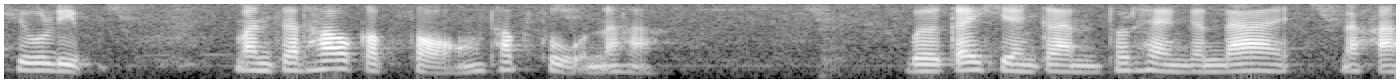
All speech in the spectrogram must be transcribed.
ทิวลิป มันจะเท่ากับ2ทับ0นะคะ เบอร์ใกล้เคียงกันทดแทนกันได้นะคะ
